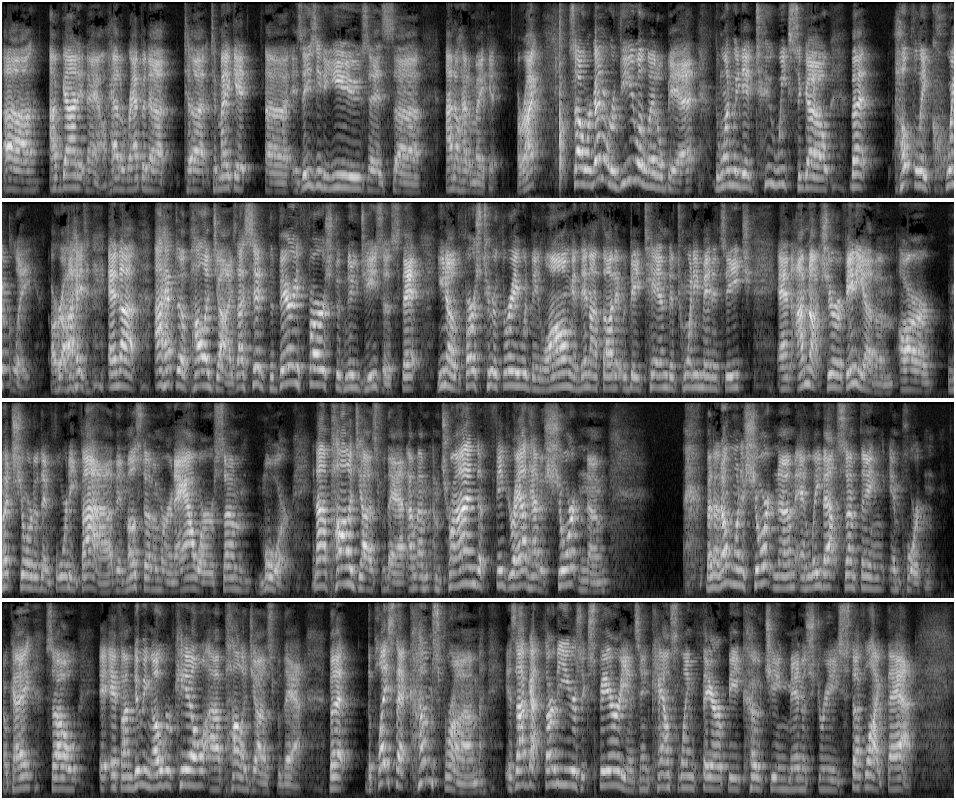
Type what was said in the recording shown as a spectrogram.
uh, I've got it now, how to wrap it up to, to make it uh, as easy to use as uh, I know how to make it. All right? So we're going to review a little bit, the one we did two weeks ago, but hopefully quickly all right? And uh, I have to apologize. I said at the very first of New Jesus that, you know, the first two or three would be long, and then I thought it would be 10 to 20 minutes each. And I'm not sure if any of them are much shorter than 45, and most of them are an hour, some more. And I apologize for that. I'm, I'm, I'm trying to figure out how to shorten them, but I don't want to shorten them and leave out something important. Okay? So if I'm doing overkill, I apologize for that. But the place that comes from is I've got 30 years experience in counseling, therapy, coaching, ministry, stuff like that.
